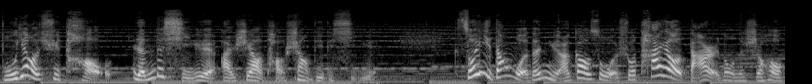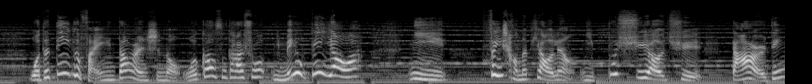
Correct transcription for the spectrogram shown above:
不要去讨人的喜悦，而是要讨上帝的喜悦。所以，当我的女儿告诉我说她要打耳洞的时候，我的第一个反应当然是 no。我告诉她说：“你没有必要啊，你非常的漂亮，你不需要去打耳钉，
